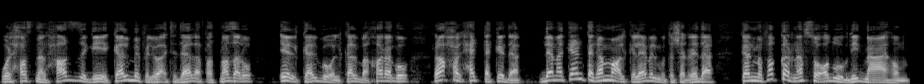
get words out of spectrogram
ولحسن الحظ جه كلب في الوقت ده لفت نظره الكلب والكلبه خرجوا راحوا الحته كده. ده مكان تجمع الكلاب المتشردة. كان مفكر نفسه عضو جديد معاهم.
